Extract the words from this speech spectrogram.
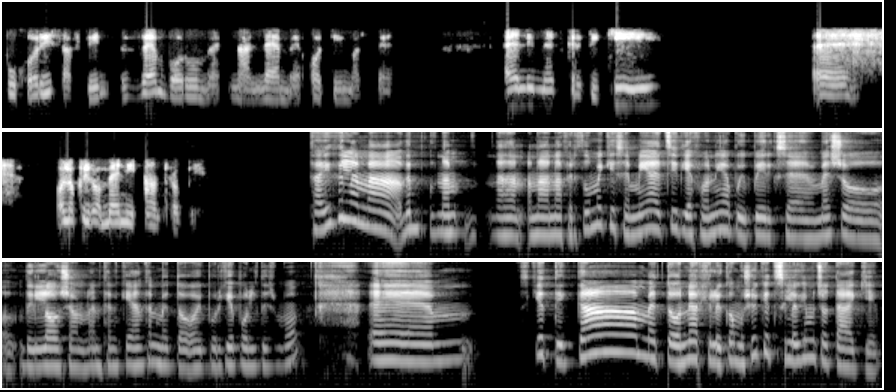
που χωρίς αυτήν δεν μπορούμε να λέμε ότι είμαστε Έλληνες, κριτικοί, ε, ολοκληρωμένοι άνθρωποι. Θα ήθελα να, να, να, να, αναφερθούμε και σε μια έτσι, διαφωνία που υπήρξε μέσω δηλώσεων ένθεν και ένθεν με το Υπουργείο Πολιτισμού ε, σχετικά με το Νέο Αρχαιολογικό Μουσείο και τη συλλογή Μητσοτάκη.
